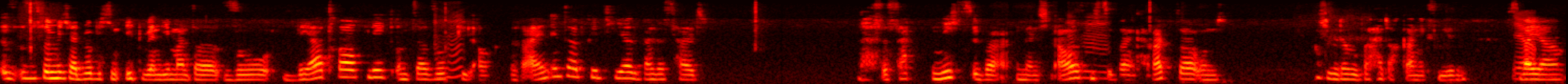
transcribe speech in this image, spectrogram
es ist für mich halt wirklich ein Ick, wenn jemand da so Wert drauf legt und da so mhm. viel auch rein interpretiert, weil es halt, das sagt nichts über einen Menschen aus, mhm. nichts über einen Charakter und ich will darüber halt auch gar nichts lesen. Es ja. war ja,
